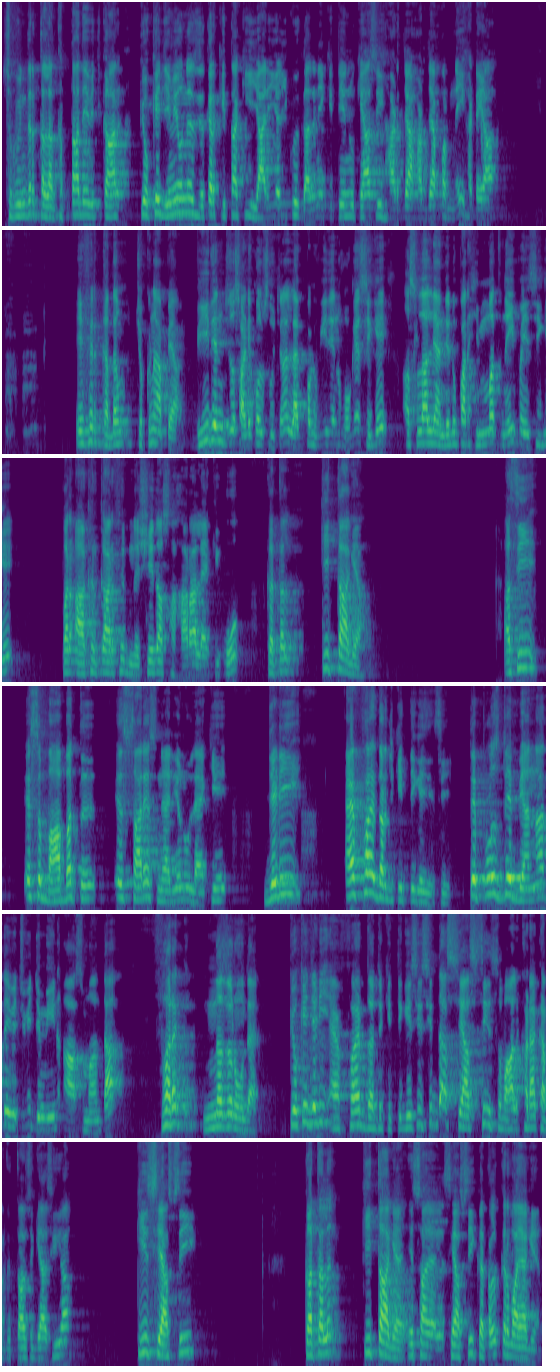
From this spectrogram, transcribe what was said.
ਸੁਖਵਿੰਦਰ ਕਲਕੱਤਾ ਦੇ ਵਿਚਕਾਰ, ਕਿਉਂਕਿ ਜਿਵੇਂ ਉਹਨੇ ਜ਼ਿਕਰ ਕੀਤਾ ਕਿ ਯਾਰੀ ਵਾਲੀ ਕੋਈ ਗੱਲ ਨਹੀਂ ਕੀਤੀ, ਇਹਨੂੰ ਕਿਹਾ ਸੀ ਹਟ ਜਾ ਹਟ ਜਾ, ਪਰ ਨਹੀਂ ਹਟਿਆ। ਇਹ ਫਿਰ ਕਦਮ ਚੁੱਕਣਾ ਪਿਆ। 20 ਦਿਨ ਜੋ ਸਾਡੇ ਕੋਲ ਸੂਚਨਾ, ਲਗਭਗ 20 ਦਿਨ ਹੋ ਗਏ ਸੀਗੇ, ਅਸਲਾ ਲਿਆਂਦੇ ਨੂੰ, ਪਰ ਹਿੰਮਤ ਨਹੀਂ ਪਈ ਸੀਗੇ। ਪਰ ਆਖਰਕਾਰ ਫਿਰ ਨਸ਼ੇ ਦਾ ਸਹਾਰਾ ਲੈ ਕੇ ਉਹ ਕਤਲ ਕੀਤਾ ਗਿਆ। ਅਸੀਂ ਇਸ ਬਾਬਤ, ਇਸ ਸਾਰੇ ਸਿਨੈਰੀਓ ਨੂੰ ਲੈ ਕੇ ਜਿਹੜੀ ਐਫ ਆਈ ਦਰਜ ਕੀਤੀ ਗਈ ਸੀ ਤੇ ਪੁਲਿਸ ਦੇ ਬਿਆਨਾਂ ਦੇ ਵਿੱਚ ਵੀ ਜ਼ਮੀਨ, ਆਸਮਾਨ ਦਾ ਫ਼ਰਕ ਨਜ਼ਰ ਆਉਂਦਾ ਹੈ। ਕਿਉਂਕਿ ਜਿਹੜੀ ਐਫ ਆਈ ਆਰ ਦਰਜ ਕੀਤੀ ਗਈ ਸੀ, ਸਿੱਧਾ ਸਿਆਸੀ ਸਵਾਲ ਖੜਾ ਕਰ ਦਿੱਤਾ ਸੀ ਗਿਆ ਸੀਗਾ ਕਿ ਸਿਆਸੀ ਕਤਲ ਕੀਤਾ ਗਿਆ ਇਹ ਸਿਆਸੀ ਕਤਲ ਕਰਵਾਇਆ ਗਿਆ।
